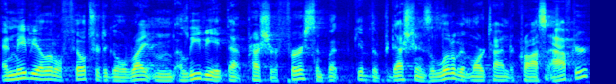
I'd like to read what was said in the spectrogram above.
And maybe a little filter to go right and alleviate that pressure first, and, but give the pedestrians a little bit more time to cross after.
